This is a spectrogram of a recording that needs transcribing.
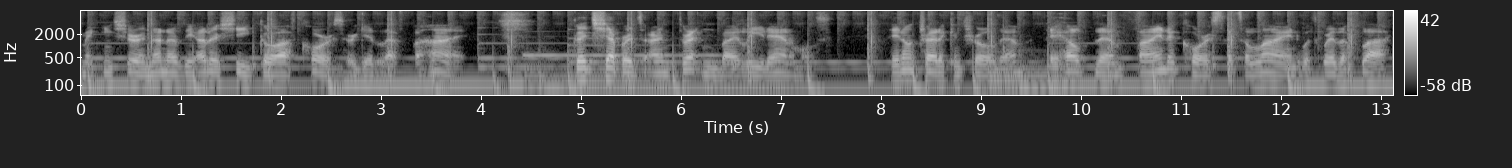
making sure none of the other sheep go off course or get left behind. Good shepherds aren't threatened by lead animals. They don't try to control them. They help them find a course that's aligned with where the flock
